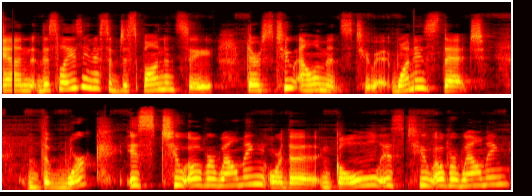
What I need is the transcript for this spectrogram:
And this laziness of despondency, there's two elements to it. One is that the work is too overwhelming or the goal is too overwhelming,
